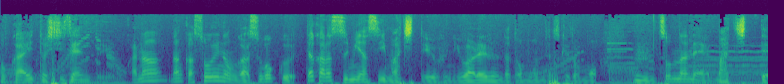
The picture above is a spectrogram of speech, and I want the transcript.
都会と自然というのかな。なんかそういうのがすごく、だから住みやすい街っていう風に言われるんだと思うんですけども、うん、そんなね、街って、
